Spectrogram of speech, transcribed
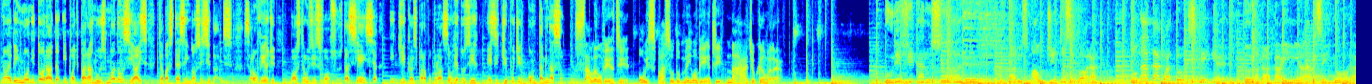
não é bem monitorada e pode parar nos mananciais que abastecem nossas cidades. Salão Verde mostra os esforços da ciência e dicas para a população reduzir esse tipo de contaminação. Salão Verde, o espaço do meio ambiente na Rádio Câmara. Purificar o suaré, mandar os malditos embora. Dona d'água doce, quem é? Dourada rainha, senhora.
